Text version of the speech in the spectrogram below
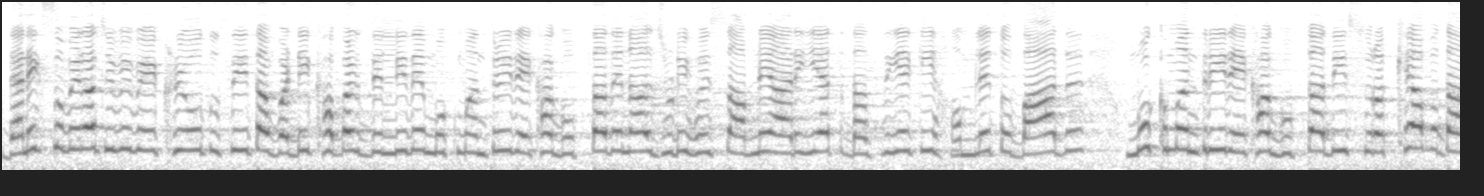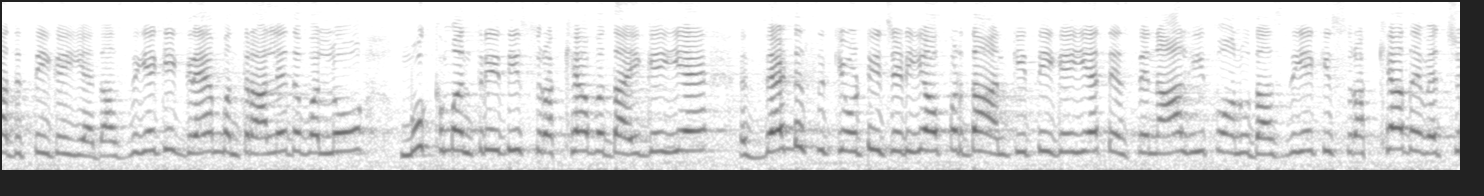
ਦੈਨਿਕ ਸਵੇਰਾ ਟੀਵੀ ਵੇਖ ਰਹੇ ਹੋ ਤੁਸੀਂ ਤਾਂ ਵੱਡੀ ਖਬਰ ਦਿੱਲੀ ਦੇ ਮੁੱਖ ਮੰਤਰੀ ਰੇਖਾ ਗੁਪਤਾ ਦੇ ਨਾਲ ਜੁੜੀ ਹੋਈ ਸਾਹਮਣੇ ਆ ਰਹੀ ਹੈ ਤਾਂ ਦੱਸਦੀ ਹੈ ਕਿ ਹਮਲੇ ਤੋਂ ਬਾਅਦ ਮੁੱਖ ਮੰਤਰੀ ਰੇਖਾ ਗੁਪਤਾ ਦੀ ਸੁਰੱਖਿਆ ਵਧਾ ਦਿੱਤੀ ਗਈ ਹੈ। ਦੱਸਦੀ ਹੈ ਕਿ ਗ੍ਰਹਿ ਮੰਤਰਾਲੇ ਦੇ ਵੱਲੋਂ ਮੁੱਖ ਮੰਤਰੀ ਦੀ ਸੁਰੱਖਿਆ ਵਧਾਈ ਗਈ ਹੈ। ਜ਼ੈਡ ਸਿਕਿਉਰਿਟੀ ਜਿਹੜੀ ਆ ਉਹ ਪ੍ਰਦਾਨ ਕੀਤੀ ਗਈ ਹੈ ਤੇ ਇਸ ਦੇ ਨਾਲ ਹੀ ਤੁਹਾਨੂੰ ਦੱਸਦੀ ਹੈ ਕਿ ਸੁਰੱਖਿਆ ਦੇ ਵਿੱਚ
